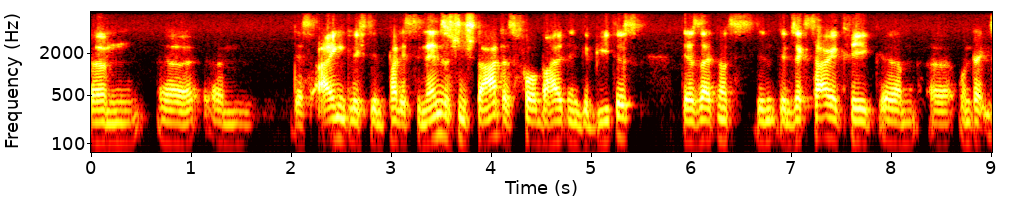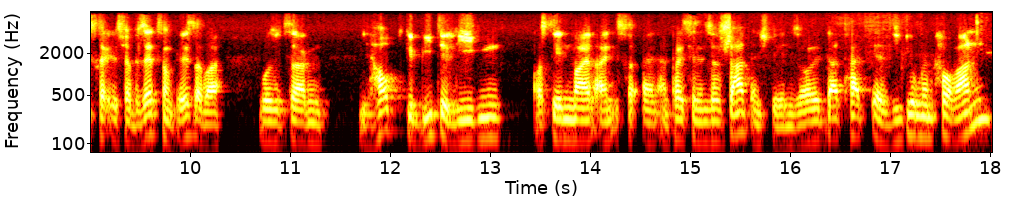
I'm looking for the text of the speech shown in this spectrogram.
ähm, äh, ähm, des eigentlich dem palästinensischen Staates vorbehaltenen Gebietes, der seit dem, dem Sechstagekrieg ähm, äh, unter israelischer Besetzung ist, aber wo sozusagen die Hauptgebiete liegen, aus denen mal ein, ein, ein palästinensischer Staat entstehen soll. Da treibt er Siedlungen voran.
